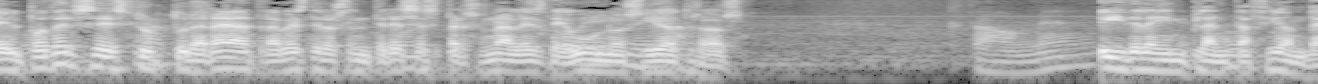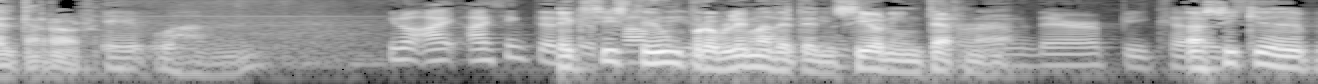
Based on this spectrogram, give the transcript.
el poder se estructurará a través de los intereses personales de unos y otros y de la implantación del terror. Existe un problema de tensión interna. Así que,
